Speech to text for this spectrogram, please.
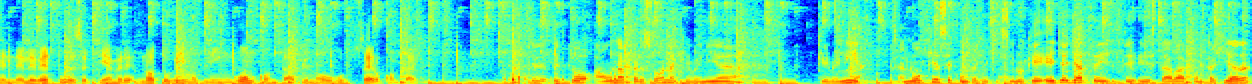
En el evento de septiembre no tuvimos ningún contagio, no hubo cero contagio. Se detectó a una persona que venía, que venía, o sea, no que se contagió aquí, sino que ella ya estaba contagiada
